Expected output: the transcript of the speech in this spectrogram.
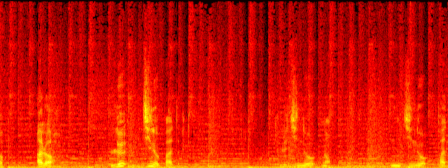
Hop. Alors. Le dinopad. Le dino... Non. Dinopad.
